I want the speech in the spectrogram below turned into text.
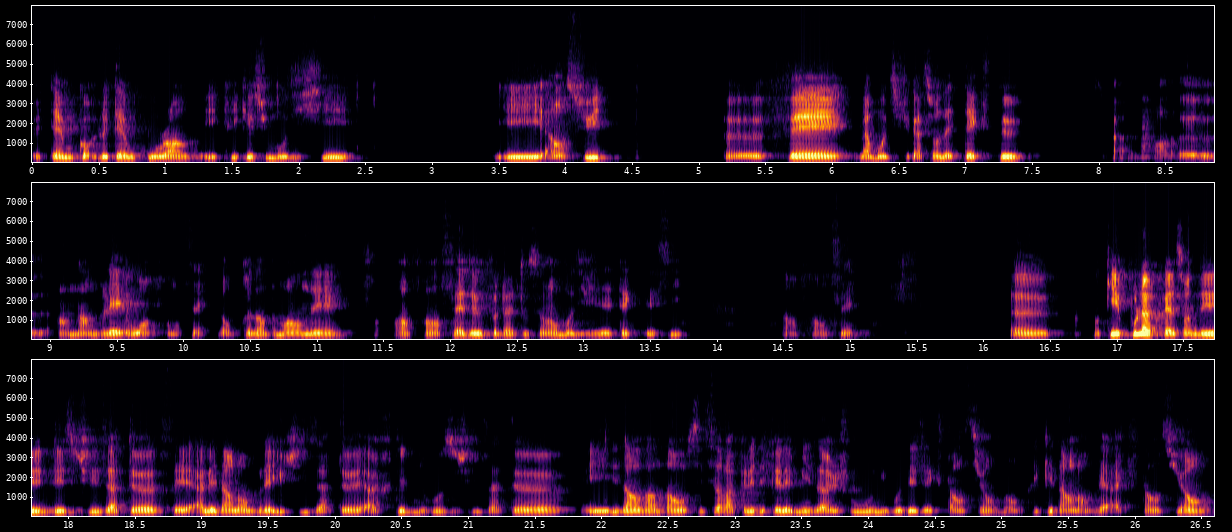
le thème, le thème courant et cliquer sur modifier. Et ensuite, euh, faire la modification des textes euh, en anglais ou en français. Donc, présentement, on est en français, donc il faudrait tout simplement modifier les textes ici en français. Euh, ok, pour la création des, des utilisateurs, c'est aller dans l'onglet utilisateur, ajouter de nouveaux utilisateurs et de temps en temps aussi se rappeler de faire les mises à jour au niveau des extensions. Donc, cliquez dans l'onglet extension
